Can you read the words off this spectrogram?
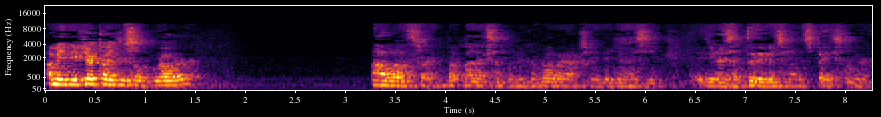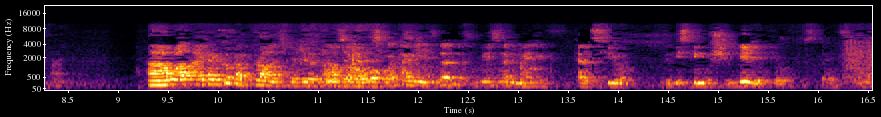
I mean, if you're trying to solve Grover, uh, well, sorry, but bad example, you because Grover actually you know, it's a two-dimensional space, so you're fine. Uh, well, I can cook up problems for you No, so what, what I mean is that the Fubini study tells you the distinguishability of the states. right?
